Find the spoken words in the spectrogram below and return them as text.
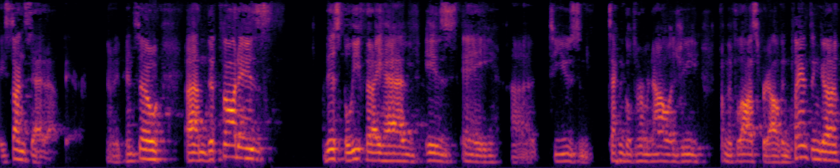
a sunset out there. And so um, the thought is, this belief that I have is a, uh, to use technical terminology from the philosopher Alvin Plantinga,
